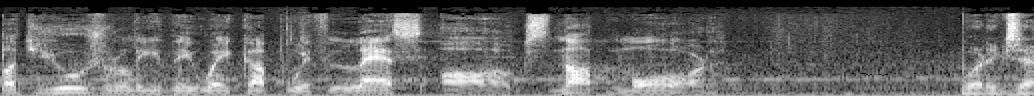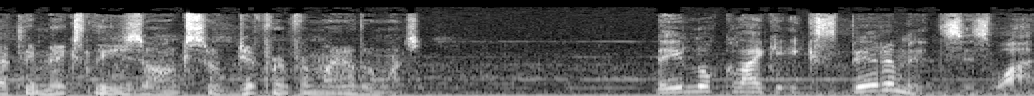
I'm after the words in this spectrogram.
But usually they wake up with less AUGs, not more. What exactly makes these AUGs so different from my other ones? They look like experiments, is what?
